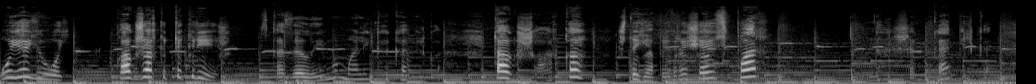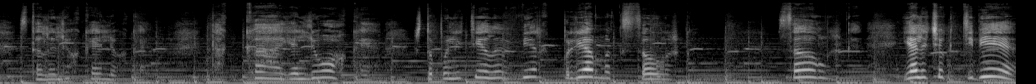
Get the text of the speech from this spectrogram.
«Ой-ой-ой, как жарко ты греешь!» — сказала ему маленькая капелька. «Так жарко, что я превращаюсь в пар!» Наша капелька стала легкая-легкая, такая легкая, что полетела вверх прямо к солнышку. «Солнышко, я лечу к тебе!»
